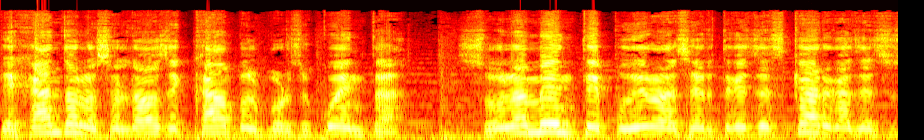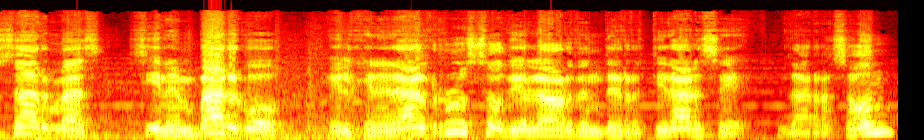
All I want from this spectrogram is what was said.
dejando a los soldados de Campbell por su cuenta. Solamente pudieron hacer tres descargas de sus armas, sin embargo, el general ruso dio la orden de retirarse. ¿La razón?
